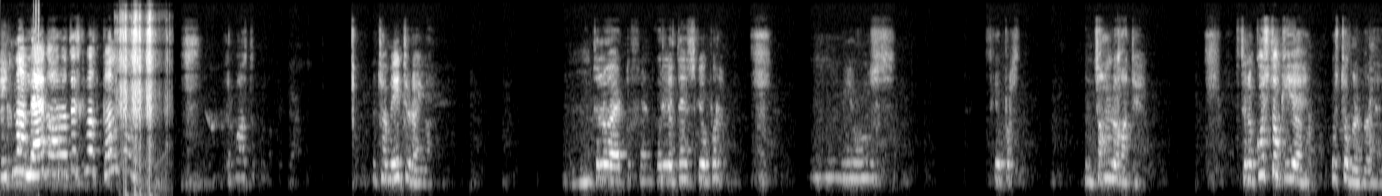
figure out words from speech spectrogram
इतना लैग आ रहा था, इसके पास गन कौन अच्छा मैं चढ़ाएगा चलो ऐड टू फ्रेंड कर लेते हैं इसके ऊपर। यूज़ इसके ऊपर जाम लगाते हैं। इसने कुछ तो किया है, कुछ तो गड़बड़ है।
